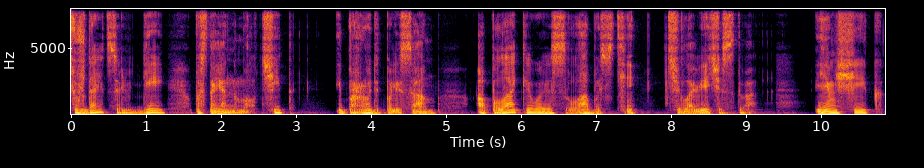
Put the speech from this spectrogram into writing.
чуждается людей, постоянно молчит и бродит по лесам, оплакивая слабости человечества. Ямщик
